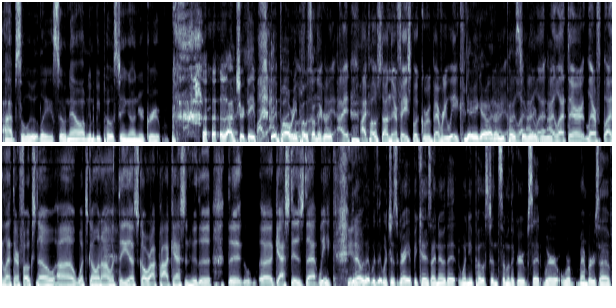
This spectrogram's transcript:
Absolutely. So now I'm going to be posting on your group. I'm sure Dave I, Dave I, already I post posts on, on the group. I, I post on their Facebook group every week. There you go. I know you post every, every let, week. I let their, their I let their folks know uh, what's going on with the uh, Skull Rock podcast and who the the uh, guest is that week. You, you know, know that, which is great because I know that when you post in some of the groups that we're we're members of,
